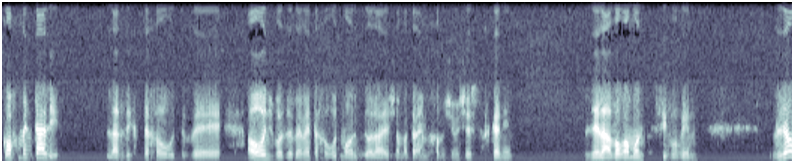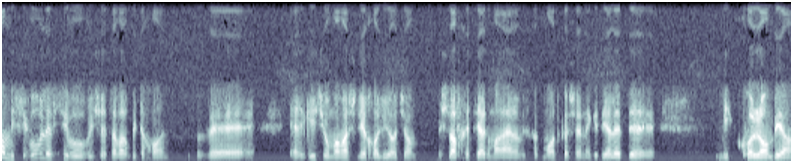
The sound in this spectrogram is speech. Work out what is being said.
כוח מנטלי להחזיק תחרות. והאורנג' בול זה באמת תחרות מאוד גדולה, יש שם 256 שחקנים. זה לעבור המון סיבובים. וזהו, מסיבוב לסיבוב איש צבר ביטחון. ו... הרגיש שהוא ממש יכול להיות שם. בשלב חצי הגמר היה לו משחק מאוד קשה נגד ילד מקולומביה,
